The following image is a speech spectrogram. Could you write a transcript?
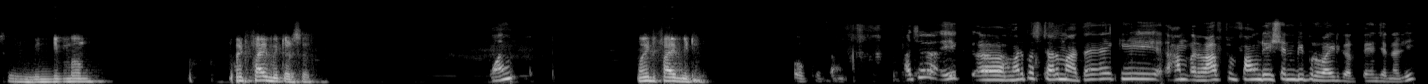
sir minimum 0.5 metre sir 0.5 metre okay fine अच्छा एक आ, हमारे पास टर्म आता है कि हम राफ्ट फाउंडेशन भी प्रोवाइड करते हैं जनरली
